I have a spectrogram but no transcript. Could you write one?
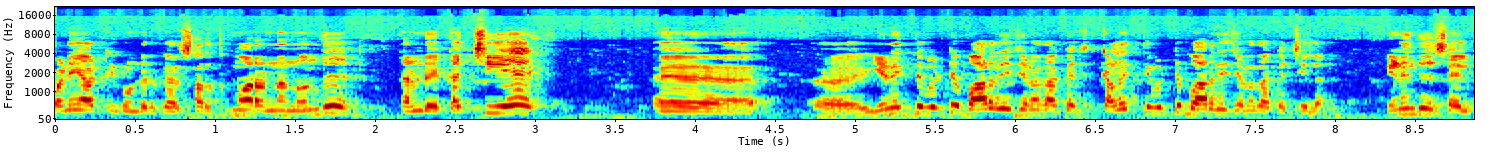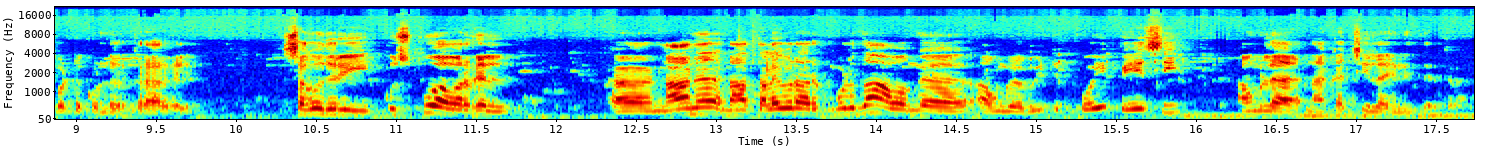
பணியாற்றி கொண்டிருக்கார் சரத்குமார் அண்ணன் வந்து தன்னுடைய கட்சியே இணைத்துவிட்டு பாரதிய ஜனதா கட்சி கலைத்துவிட்டு பாரதிய ஜனதா கட்சியில் இணைந்து செயல்பட்டு கொண்டிருக்கிறார்கள். சகோதரி குஷ்பு அவர்கள் நான் நான் தலைவராக இருக்கும்பொழுது தான் அவங்க அவங்க வீட்டுக்கு போய் பேசி அவங்கள நான் கட்சியில் இணைந்திருக்கிறேன்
